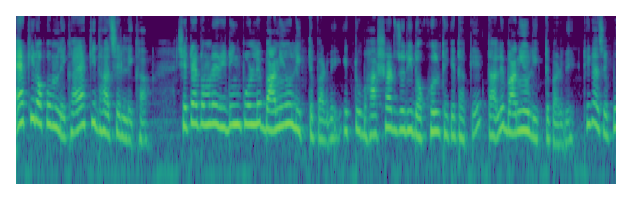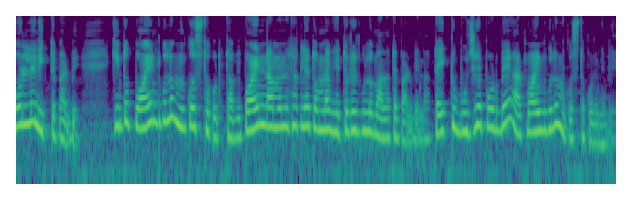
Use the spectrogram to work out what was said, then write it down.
একই রকম লেখা, একই ধাঁচের লেখা। সেটা তোমরা রিডিং পড়লে বানিয়েও লিখতে পারবে। একটু ভাষার যদি দখল থেকে থাকে, তাহলে বানিয়েও লিখতে পারবে। ঠিক আছে? পড়লে লিখতে পারবে। কিন্তু পয়েন্টগুলো মুখস্থ করতে হবে। পয়েন্ট না মনে থাকলে তোমরা ভেতরেরগুলো বানাতে পারবে না। তাই একটু বুঝে পড়বে আর পয়েন্টগুলো মুখস্থ করে নেবে।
